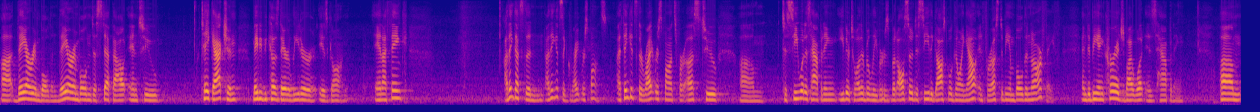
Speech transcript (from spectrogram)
uh, they are emboldened. They are emboldened to step out and to take action, maybe because their leader is gone. And I think I think that's the I think it's a great response. I think it's the right response for us to um, to see what is happening either to other believers, but also to see the gospel going out and for us to be emboldened in our faith and to be encouraged by what is happening. Um,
